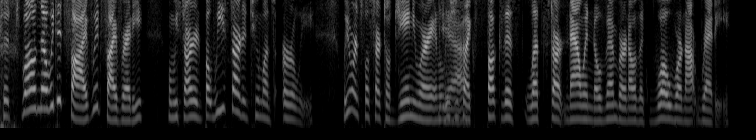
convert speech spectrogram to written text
To, well, no, we did five. We had five ready when we started, but we started two months early. We weren't supposed to start till January, and Alicia's Yeah. like, "Fuck this, let's start now in November." And I was like, "Whoa, we're not ready,"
